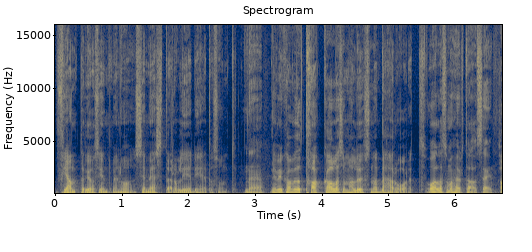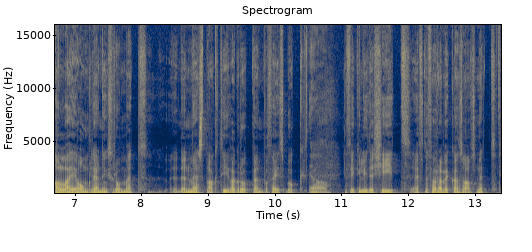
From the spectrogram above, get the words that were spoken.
fjantar vi oss inte med någon semester och ledighet och sånt. Nej. Men vi kan väl tacka alla som har lyssnat det här året. Och alla som har hört av sig. Alla i omklädningsrummet, den mest aktiva gruppen på Facebook. Ja. Jag fick ju lite skit efter förra veckans avsnitt.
